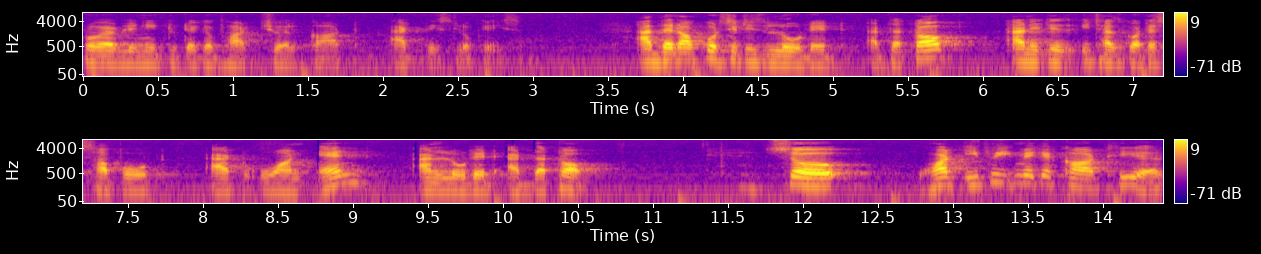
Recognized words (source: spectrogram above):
probably need to take a virtual cut at this location. And then of course it is loaded at the top and it, is, it has got a support at one end and loaded at the top. So what if we make a cut here,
